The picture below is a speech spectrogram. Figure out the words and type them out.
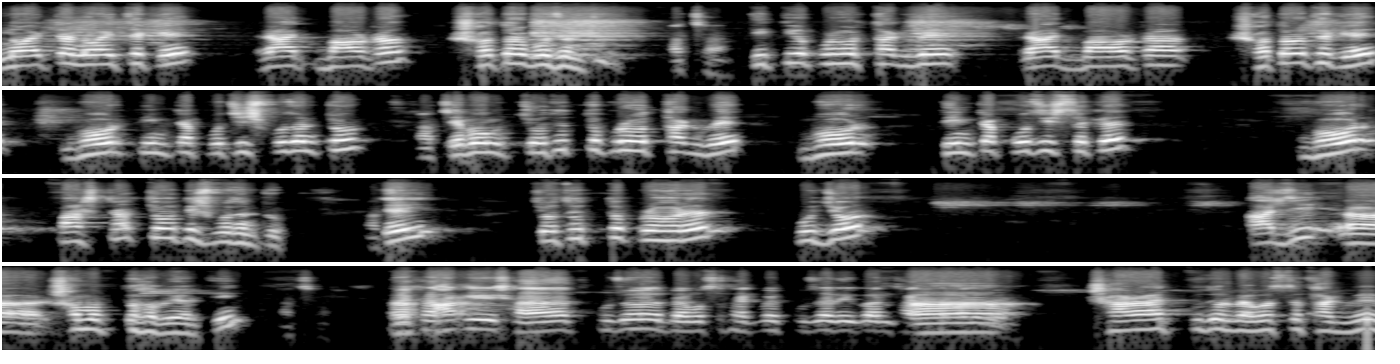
নয়টা নয় থেকে রাত বারোটা সতেরো পর্যন্ত। আচ্ছা। তৃতীয় প্রহর থাকবে রাত বারোটা সতেরো থেকে ভোর তিনটা পঁচিশ পর্যন্ত। আচ্ছা। এবং চতুর্থ প্রহর থাকবে ভোর তিনটা পঁচিশ থেকে ভোর পাঁচটা চৌত্রিশ পর্যন্ত আচ্ছা। এই চতুর্থ প্রহরের পুজো আজই সমাপ্ত হবে আর কি। আচ্ছা। সারা পুজোর ব্যবস্থা থাকবে?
